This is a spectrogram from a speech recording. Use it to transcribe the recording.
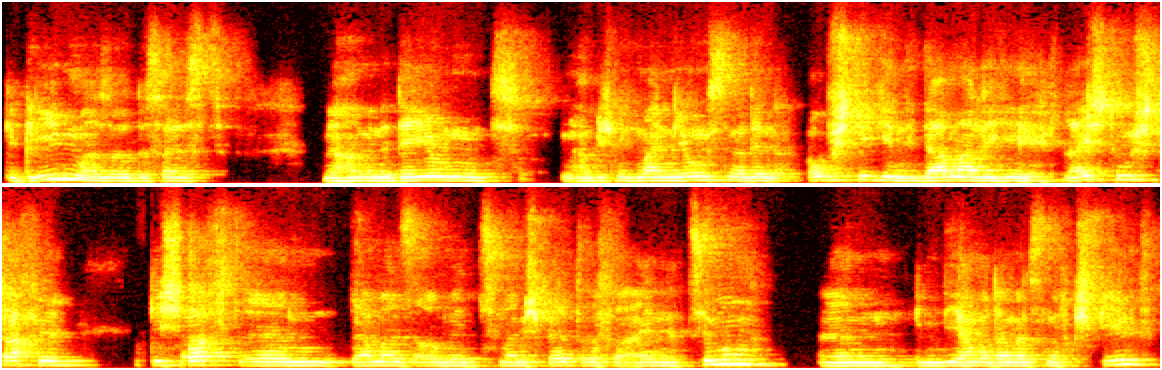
geblieben. Also das heißt, wir haben in der D-Jugend, habe ich mit meinen Jungs den Aufstieg in die damalige Leistungsstaffel geschafft. Ähm, damals auch mit meinem späteren Verein Zimmern. Ähm, gegen die haben wir damals noch gespielt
